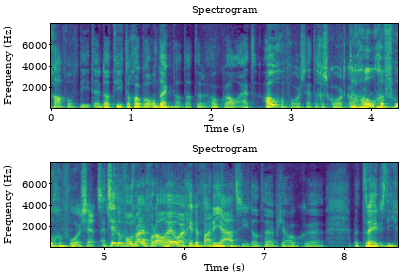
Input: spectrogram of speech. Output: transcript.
voorzetten gaf of niet. En dat hij toch ook wel ontdekt had dat er ook wel uit hoge voorzetten gescoord De kan worden. hoge, vroege voorzet. Het zit er volgens mij vooral heel erg in de variatie. Dat heb je ook eh, met trainers die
